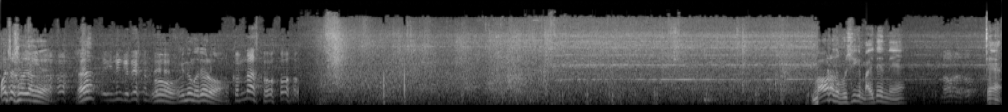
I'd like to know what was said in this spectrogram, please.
맞죠, 차 부장님? 예? 있는 그대로인데 어, 있는 그대로. 겁나서 마을라도 보시기 많이 됐네. 나오라도 예.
